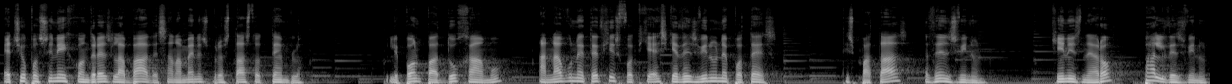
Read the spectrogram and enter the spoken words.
έτσι όπως είναι οι χοντρές λαμπάδες αναμένες μπροστά στο τέμπλο. Λοιπόν, παντού χάμου ανάβουν τέτοιες φωτιές και δεν σβήνουν ποτές. Τις πατάς δεν σβήνουν. Κίνεις νερό, πάλι δεν σβήνουν.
